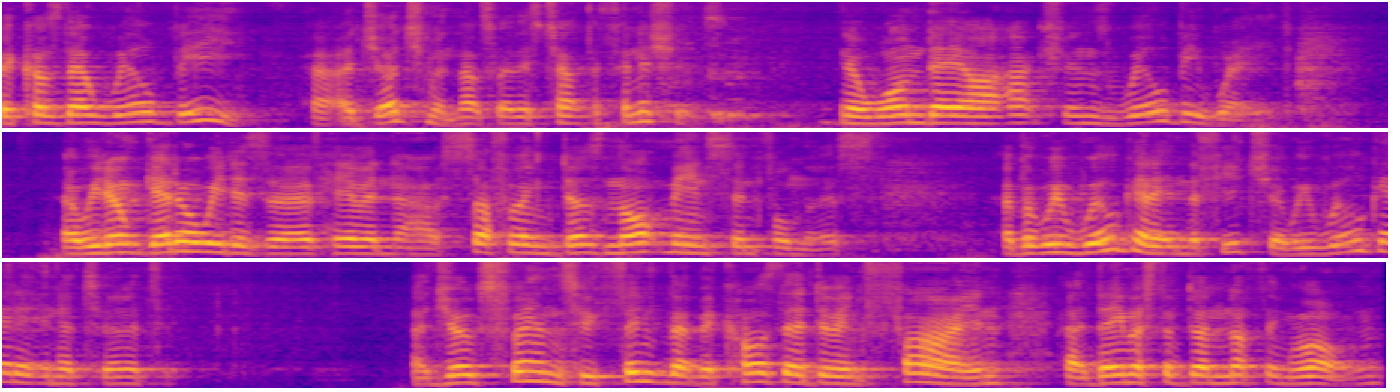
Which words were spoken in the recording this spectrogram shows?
because there will be a judgment. That's where this chapter finishes. You know, one day our actions will be weighed. Uh, we don't get all we deserve here and now. Suffering does not mean sinfulness, uh, but we will get it in the future. We will get it in eternity. Uh, Job's friends who think that because they're doing fine, uh, they must have done nothing wrong,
